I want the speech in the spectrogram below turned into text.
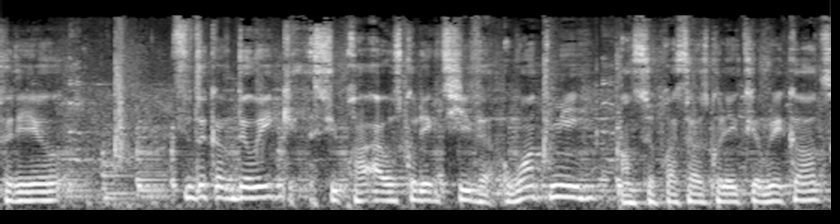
C'est Close on Face Radio. Feedback of the Week, Supra House Collective Want Me on Supra House Collective Records.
